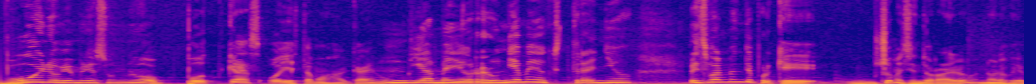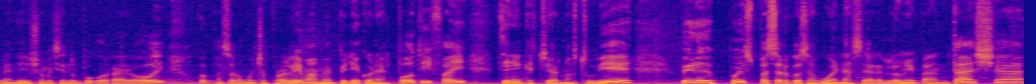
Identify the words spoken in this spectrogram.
Bueno, bienvenidos a un nuevo podcast. Hoy estamos acá en un día medio raro, un día medio extraño. Principalmente porque yo me siento raro, no les voy a mentir, yo me siento un poco raro hoy. Hoy pasaron muchos problemas, me peleé con Spotify, tenía que estudiar, no estudié. Pero después pasaron cosas buenas, se arregló mi pantalla,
